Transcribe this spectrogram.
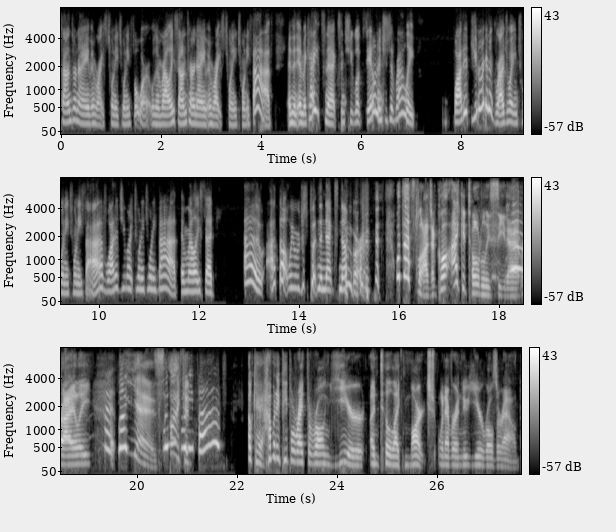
signs her name and writes 2024. Well, then Riley signs her name and writes 2025. And then Emma Kate's next, and she looks down and she said, Riley, why did you're not going to graduate in 2025? Why did you write 2025? And Riley said, Oh, I thought we were just putting the next number. Well, that's logical. I could totally see that, Riley. like Yes, 2025? Okay, how many people write the wrong year until like March, whenever a new year rolls around?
